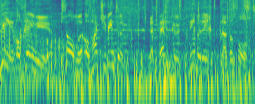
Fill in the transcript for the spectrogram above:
Weer of geen weer. Zomer of hartje winter. Het Westkust weerbericht luidt als volgt.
